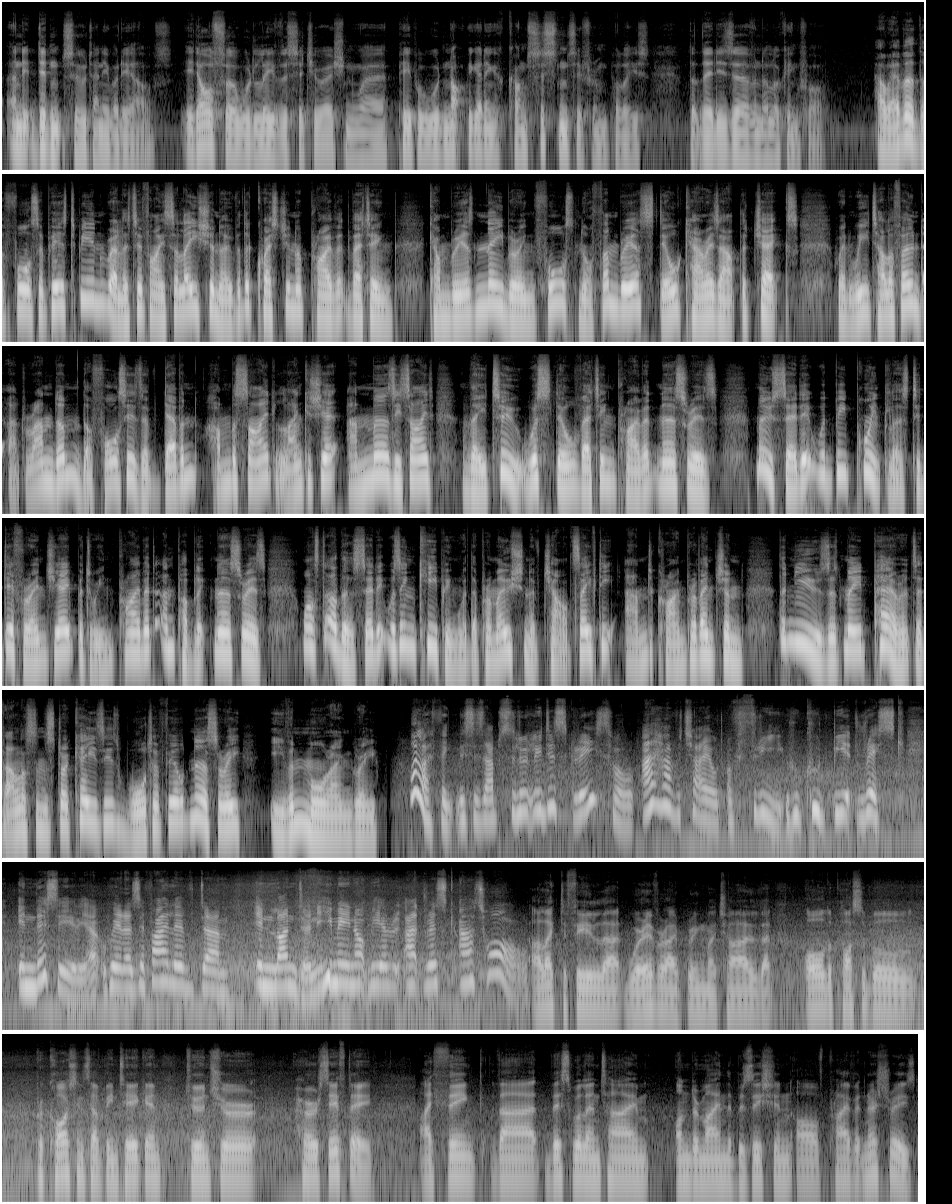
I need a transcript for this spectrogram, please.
and it didn't suit anybody else. It also would leave the situation where people would not be getting a consistency from police that they deserve and are looking for. However, the force appears to be in relative isolation over the question of private vetting. Cumbria's neighbouring force, Northumbria, still carries out the checks. When we telephoned at random the forces of Devon, Humberside, Lancashire, and Merseyside, they too were still vetting private nurseries. Most said it would be pointless to differentiate between private and public nurseries, whilst others said it was in keeping with the promotion of child safety and crime prevention. The news has made parents at Alison Strachese's Waterfield Nursery even more angry. Well, I think this is absolutely disgraceful. I have a child of three who could be at risk in this area, whereas if I lived um, in London, he may not be at risk at all. I like to feel that wherever I bring my child, that all the possible precautions have been taken to ensure her safety. I think that this will in time undermine the position of private nurseries.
